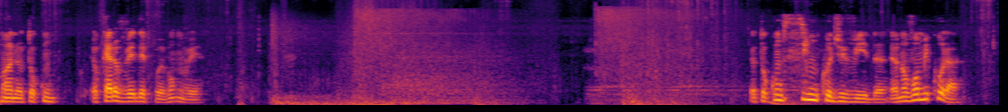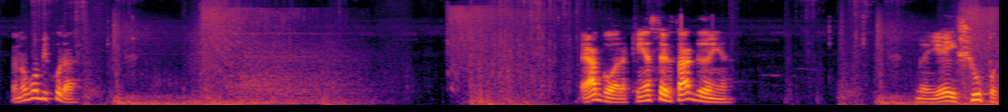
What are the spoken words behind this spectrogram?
Mano, eu tô com. Eu quero ver depois, vamos ver. Eu tô com 5 de vida. Eu não vou me curar. Eu não vou me curar. É agora. Quem acertar, ganha. Ganhei, chupa.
